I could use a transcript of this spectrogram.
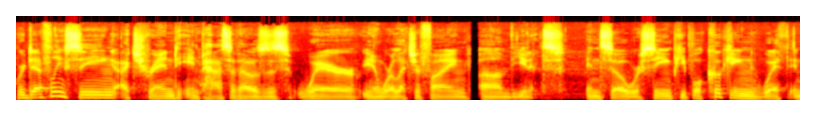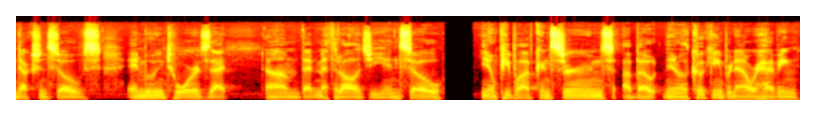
We're definitely seeing a trend in passive houses where you know we're electrifying um, the units, and so we're seeing people cooking with induction stoves and moving towards that um, that methodology. And so you know, people have concerns about, you know, the cooking, but now we're having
